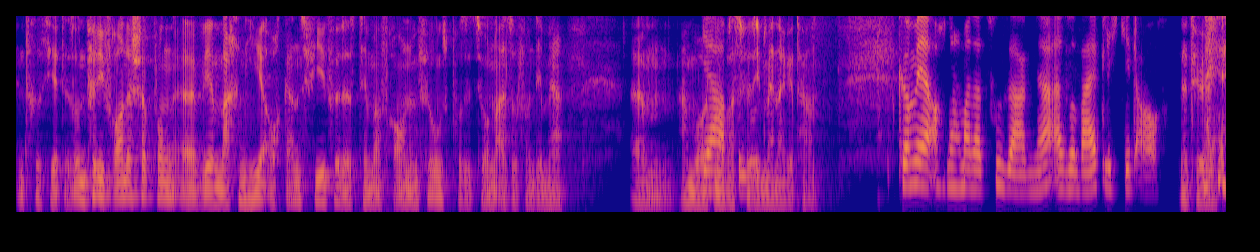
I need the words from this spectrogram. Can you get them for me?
interessiert ist. Und für die Frauen der Schöpfung, äh, wir machen hier auch ganz viel für das Thema Frauen in Führungspositionen. Also von dem her ähm, haben wir heute ja, mal was für die Männer getan. Das können wir ja auch nochmal dazu sagen, ne? Also weiblich geht auch. Natürlich.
